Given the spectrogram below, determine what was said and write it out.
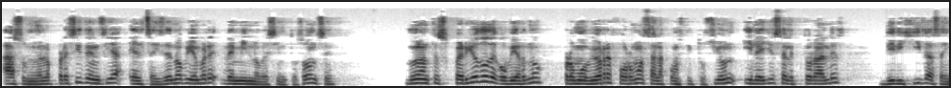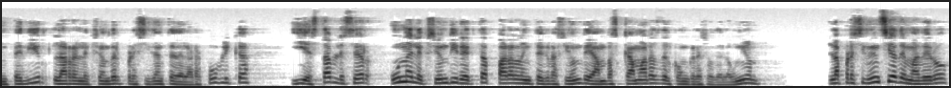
asumió la presidencia el 6 de noviembre de 1911. Durante su periodo de gobierno, promovió reformas a la Constitución y leyes electorales dirigidas a impedir la reelección del presidente de la República y establecer una elección directa para la integración de ambas cámaras del Congreso de la Unión. La presidencia de Madero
